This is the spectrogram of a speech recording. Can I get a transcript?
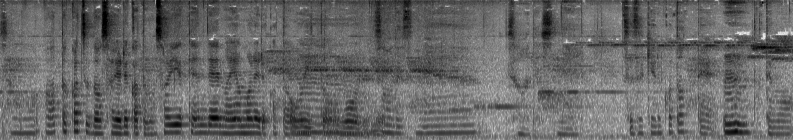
そう。アート活動される方もそういう点で悩まれる方多いと思うので、そうですねそうです続けることってね。うん、とても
